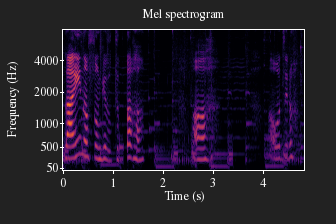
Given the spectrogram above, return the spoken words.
라이너송 계속 듣다가 아, 아 어지러 워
